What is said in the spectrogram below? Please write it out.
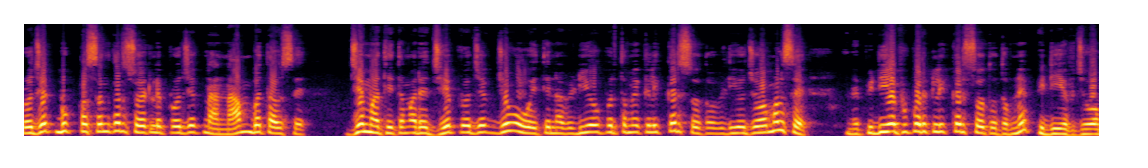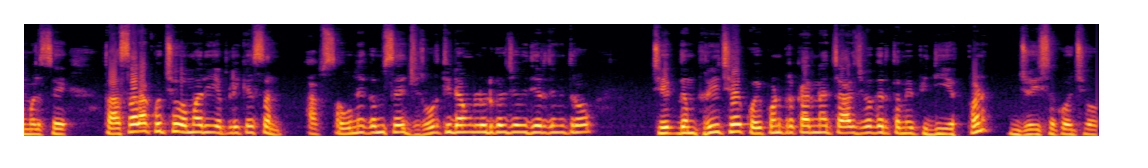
પ્રોજેક્ટ બુક પસંદ કરશો એટલે પ્રોજેક્ટના નામ બતાવશે. જેમાંથી તમારે જે પ્રોજેક્ટ જોવો હોય તેના વીડિયો ઉપર તમે ક્લિક કરશો તો વીડિયો જોવા મળશે અને પીડીએફ ઉપર ક્લિક કરશો તો તમને પીડીએફ જોવા મળશે. તો આશા રાખું છું અમારી એપ્લિકેશન આપ સૌને ગમશે. જરૂરથી ડાઉનલોડ કરજો, વિદ્યાર્થી મિત્રો. જે એકદમ ફ્રી છે, કોઈ પણ પ્રકારના ચાર્જ વગર તમે પીડીએફ પણ જોઈ શકો છો.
